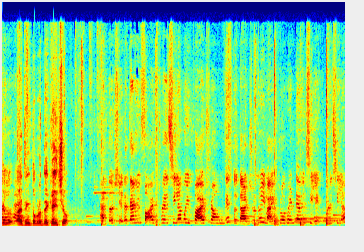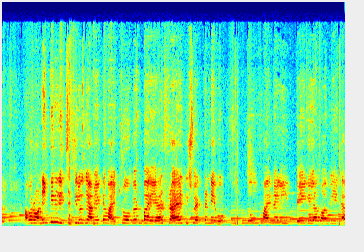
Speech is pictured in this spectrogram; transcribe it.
ছিল। হ্যাঁ। আই থিঙ্ক তোমরা দেখেইছো। হ্যাঁ আমি ফার্স্ট হয়েছিলাম ওই ফার্স্ট রাউন্ডে তো তার জন্য এই মাইক্রো ওভেনটা আমি সিলেক্ট করেছিলাম। আমার অনেক দিনের ইচ্ছে ছিল যে আমি একটা মাইক্রো ওভেন বা এয়ার ফ্রায়ার কিছু একটা নেব। তো ফাইনালি পেয়ে গেলাম আমি এটা।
